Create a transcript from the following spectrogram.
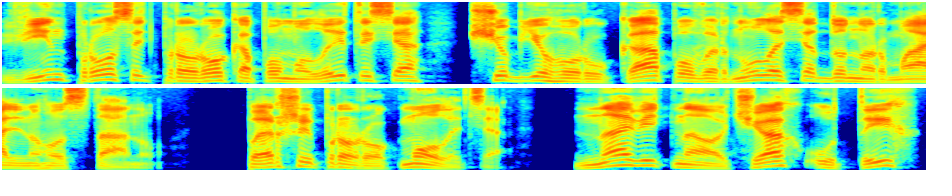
Він просить пророка помолитися, щоб його рука повернулася до нормального стану. Перший пророк молиться навіть на очах у тих,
